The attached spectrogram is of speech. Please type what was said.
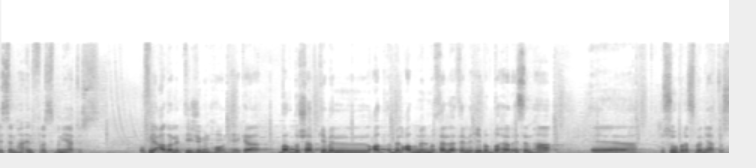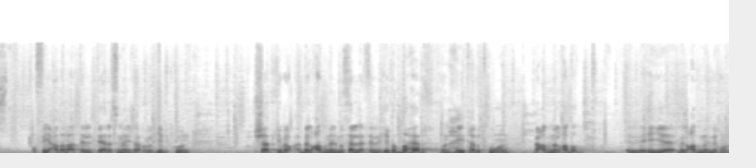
اسمها انفرس بنياتوس وفي عضلة بتيجي من هون هيك برضه شابكه بالعض... بالعظم المثلث اللي هي بالظهر اسمها آه... supraspinatus وفي عضلات ال teres major اللي هي بتكون شابكه بالعظم المثلث اللي هي بالظهر ونهايتها بتكون بعظم العضد اللي هي بالعظم اللي هون.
